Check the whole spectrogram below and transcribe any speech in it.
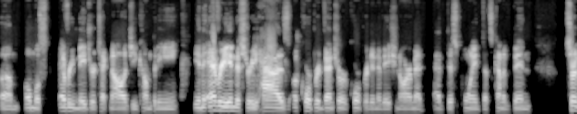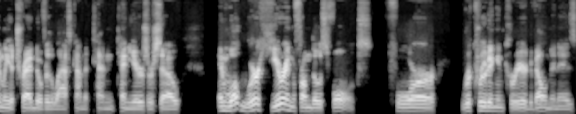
um, almost every major technology company in every industry has a corporate venture or corporate innovation arm at, at this point. That's kind of been certainly a trend over the last kind of 10, 10 years or so. And what we're hearing from those folks for recruiting and career development is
